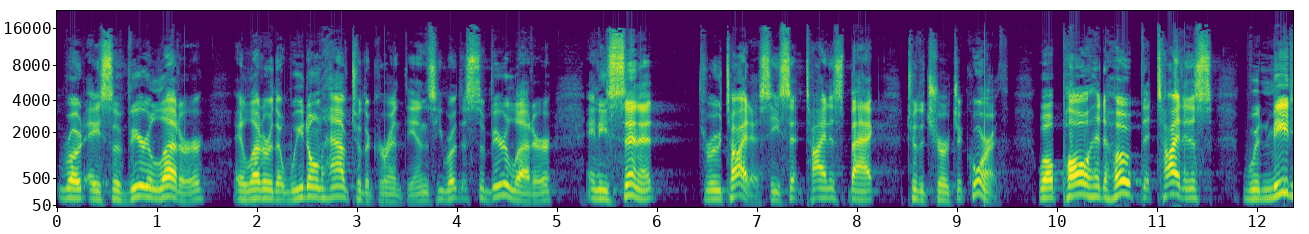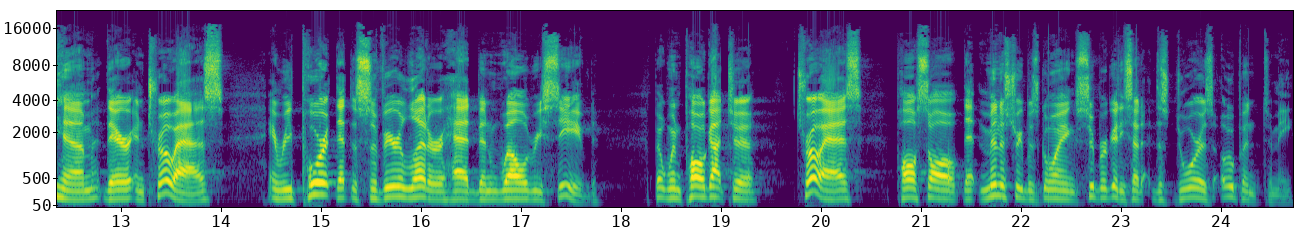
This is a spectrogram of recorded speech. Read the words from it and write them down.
wrote a severe letter, a letter that we don't have to the Corinthians. He wrote this severe letter and he sent it through Titus. He sent Titus back to the church at Corinth. Well, Paul had hoped that Titus would meet him there in Troas and report that the severe letter had been well received. But when Paul got to Troas, Paul saw that ministry was going super good. He said, This door is open to me.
